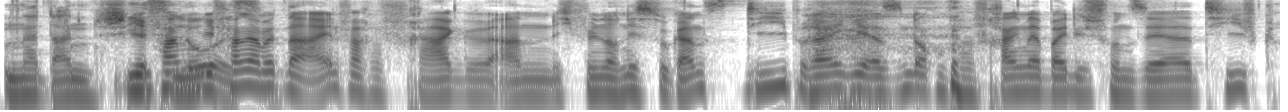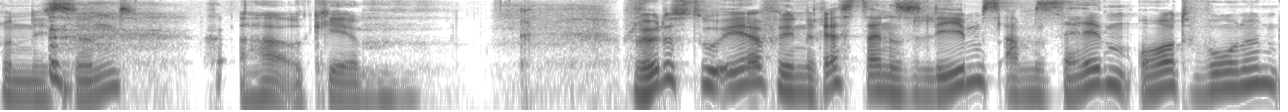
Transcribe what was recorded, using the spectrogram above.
Na dann, schieß Wir fangen, los. wir fangen mit einer einfachen Frage an. Ich will noch nicht so ganz deep reingehen. Es sind auch ein paar Fragen dabei, die schon sehr tiefgründig sind. ah, okay. Würdest du eher für den Rest deines Lebens am selben Ort wohnen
